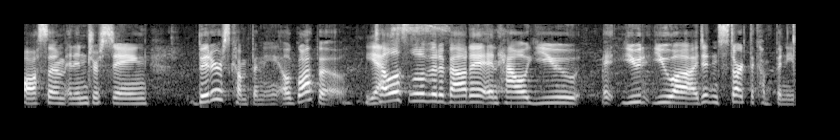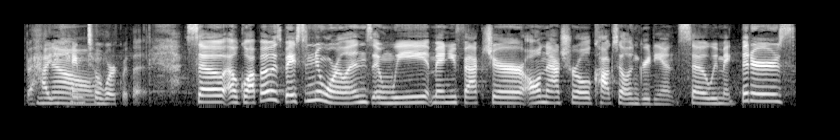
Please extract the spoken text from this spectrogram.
awesome and interesting bitters company, El Guapo. Yes. Tell us a little bit about it and how you you you uh, didn't start the company, but how No. you came to work with it. So, El Guapo is based in New Orleans, and we manufacture all natural cocktail ingredients. So, we make bitters,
